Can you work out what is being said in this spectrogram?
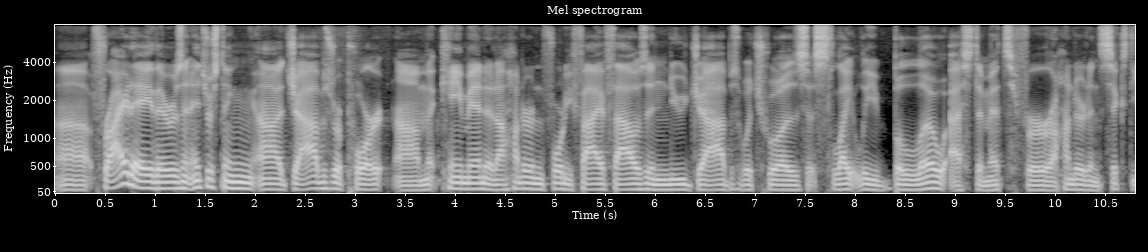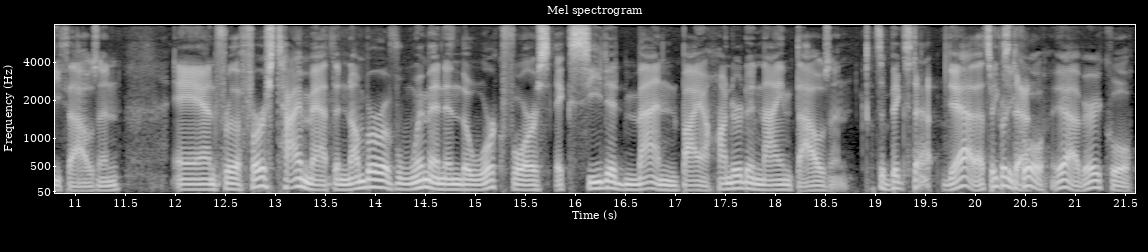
Uh, Friday, there was an interesting uh, jobs report um, that came in at 145,000 new jobs, which was slightly below estimates for 160,000. And for the first time, Matt, the number of women in the workforce exceeded men by 109,000. That's a big stat. Yeah, that's big pretty stat. cool. Yeah, very cool.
